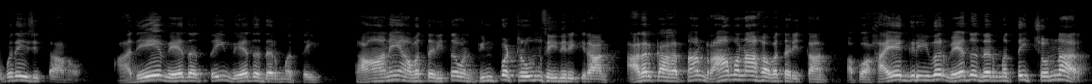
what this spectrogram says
உபதேசித்தானோ அதே வேதத்தை வேத தர்மத்தை தானே அவதரித்து அவன் பின்பற்றவும் செய்திருக்கிறான். அதற்காகத்தான் ராமனாக அவதரித்தான். அப்போ ஹயக்ரீவர் வேத தர்மத்தை சொன்னார்.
